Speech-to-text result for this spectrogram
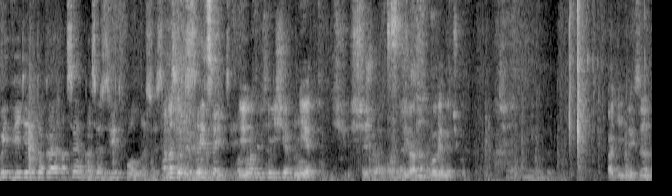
Вы видели только оценку, а це ж звіт повністю з Анатолій з Леонідович, ліцензії. Вопросы все исчерпаны? Ні, ще. Зараз, хвилиночку. Сейчас мне дадут. Один. Александр,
